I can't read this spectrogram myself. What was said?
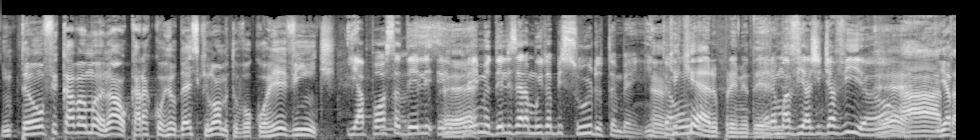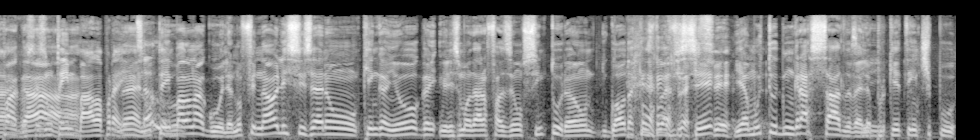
Então ficava, mano, ah, o cara correu 10km, eu vou correr 20. E a aposta dele, o É. prêmio deles era muito absurdo também. O Então, que, que era o prêmio dele? Era uma viagem de avião. É, Ah, ia tá, pagar. vocês não têm bala pra É, isso. não é tem louco. bala na agulha. No final eles fizeram. Quem ganhou, gan- eles mandaram fazer um cinturão igual daqueles do UFC. e é muito engraçado, velho. Sim. Porque tem, tipo,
